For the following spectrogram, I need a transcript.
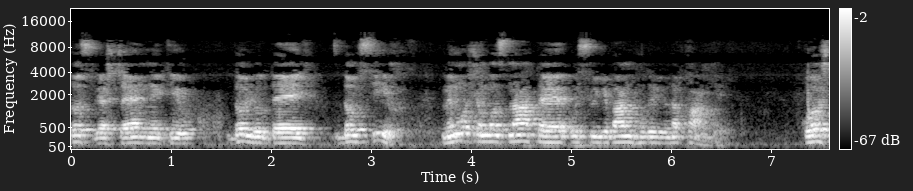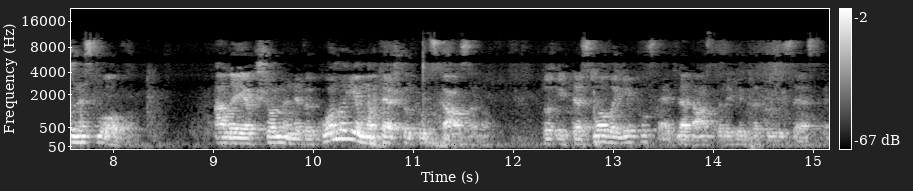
до священників, до людей, до всіх. Ми можемо знати усю Євангелію на пам'ять, кожне слово. Але якщо ми не виконуємо те, що тут сказано, то і те слово є пусте для нас, дорогі брати і сестри.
